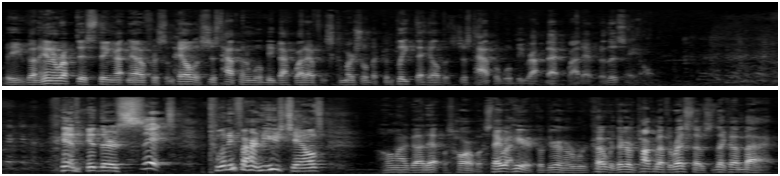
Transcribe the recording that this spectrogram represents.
We're going to interrupt this thing right now for some hell that's just happened. We'll be back right after this commercial to complete the hell that's just happened. We'll be right back right after this hell. and there's six 24 news channels Oh my God, that was horrible. Stay right here because they're going to recover. They're going to talk about the rest of us as they come back.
